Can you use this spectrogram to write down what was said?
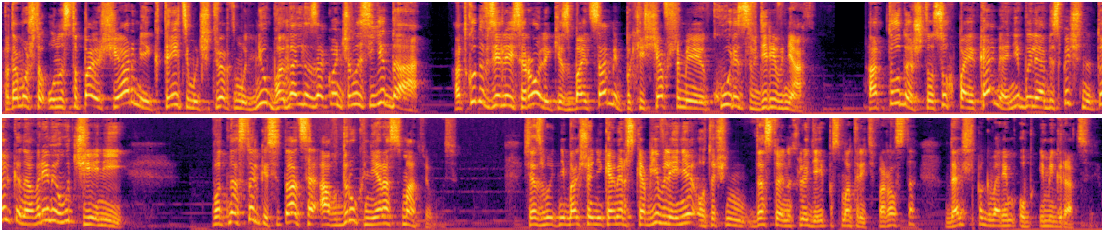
Потому что у наступающей армии к третьему-четвертому дню банально закончилась еда. Откуда взялись ролики с бойцами, похищавшими куриц в деревнях? Оттуда, что сухпайками они были обеспечены только на время учений. Вот настолько ситуация «а вдруг» не рассматривалась. Сейчас будет небольшое некоммерческое объявление от очень достойных людей. Посмотрите, пожалуйста. Дальше поговорим об иммиграции.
